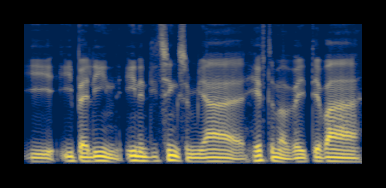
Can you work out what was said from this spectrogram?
i, i Berlin. En af de ting, som jeg hæftede mig ved, det var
